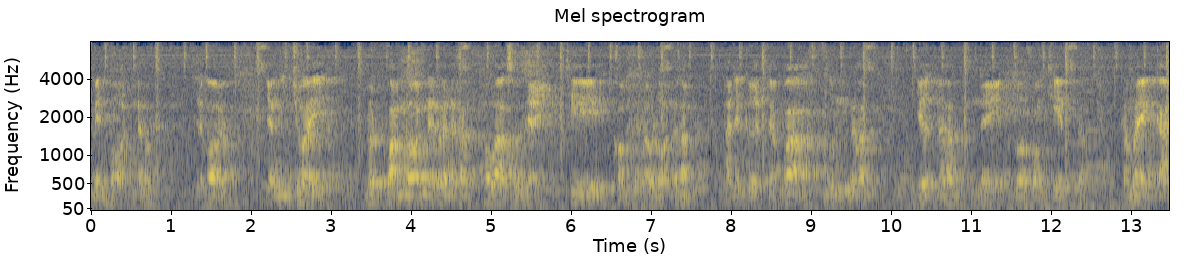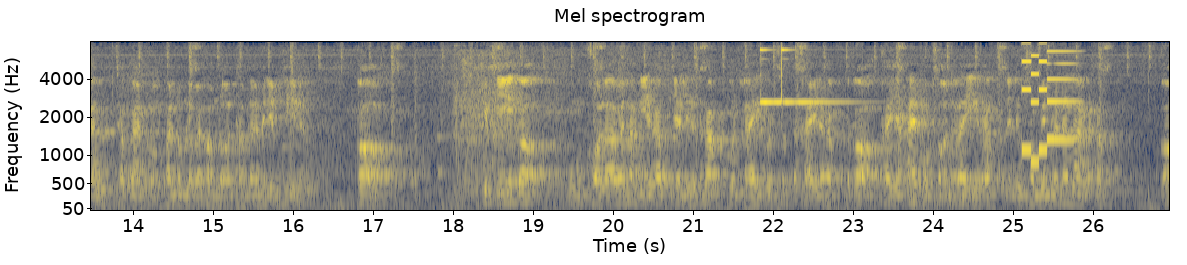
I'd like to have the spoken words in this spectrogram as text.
เมนบอร์ดนะครับ แล้วก็ยังช่วยลดความร้อนได้ด้วยนะครับ เพราะว่าส่วนใหญ่ที่คอมของเราร้อนนะครับ อาจจะเกิดจากว่าฝุ่นนะครับ เยอะนะครับในตัวของเคสนะครับทำให้การทำงานของพัดลมระบายความร้อนทำได้ไม่เต็มที่นะครับ ก็คลิปนี้ก็ผมขอลาไว้เท่านี้นะครับ อย่าลืมนะครับกดไลค์กด subscribe นะครับ แล้วก็ใครอยากให้ผมสอนอะไรอีกนะครับอย่าลืมคอมเมนต์ไว้ด้านล่างนะครับ ก็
